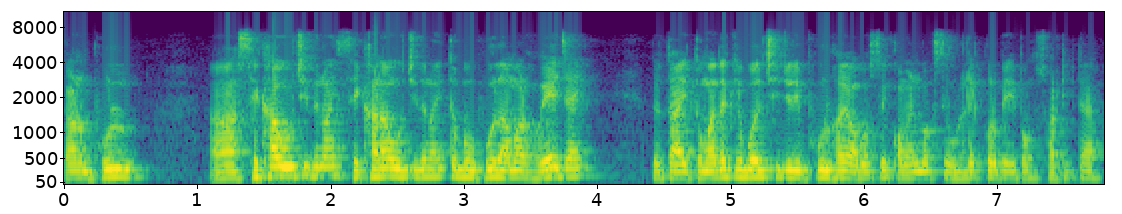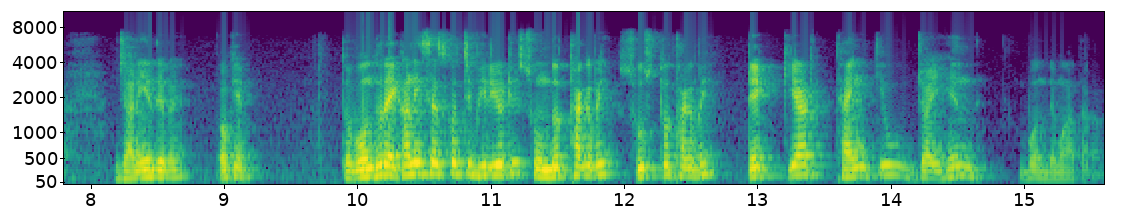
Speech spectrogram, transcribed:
কারণ ভুল শেখা উচিত নয়, শেখানো উচিত নয়, তবু ভুল আমার হয়ে যায়। তো তাই তোমাদেরকে বলছি, যদি ভুল হয়, অবশ্যই কমেন্ট বক্সে উল্লেখ করবে এবং সঠিকটা জানিয়ে দেবে। ওকে তো বন্ধুরা, এখানেই শেষ করছি ভিডিওটি। সুন্দর থাকবে, সুস্থ থাকবে। টেক কেয়ার থ্যাংক ইউ জয় হিন্দ, বন্দে মাতারাম।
